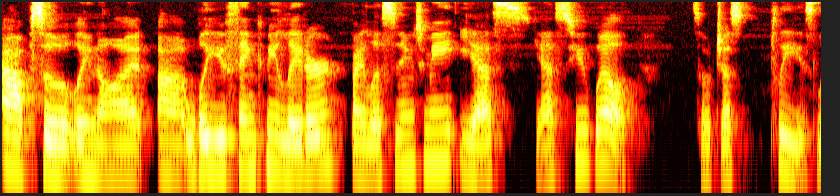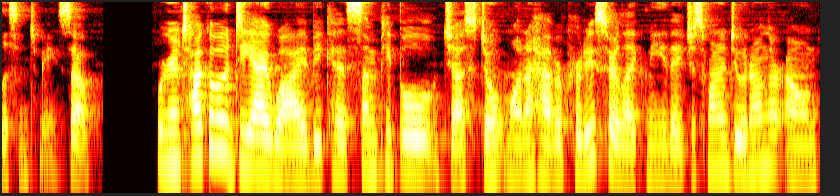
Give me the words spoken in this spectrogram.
Absolutely not. Uh, will you thank me later by listening to me? Yes, yes, you will. So just please listen to me. So we're going to talk about DIY because some people just don't want to have a producer like me. They just want to do it on their own,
